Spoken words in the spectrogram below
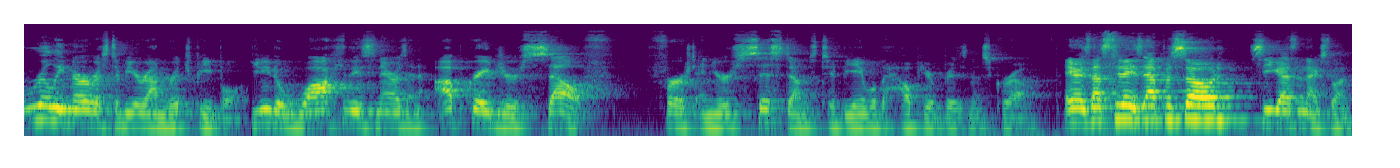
really nervous to be around rich people. You need to walk through these scenarios and upgrade yourself first and your systems to be able to help your business grow. Anyways, that's today's episode. See you guys in the next one.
